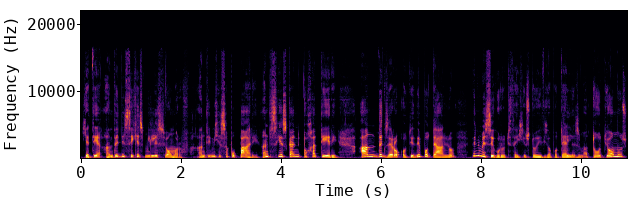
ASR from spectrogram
γιατί αν δεν της είχες μιλήσει όμορφα, αν την είχες αποπάρει, αν της είχες κάνει το χατήρι, αν δεν ξέρω οτιδήποτε άλλο, δεν είμαι σίγουρη ότι θα είχες το ίδιο αποτέλεσμα. Το ότι όμως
